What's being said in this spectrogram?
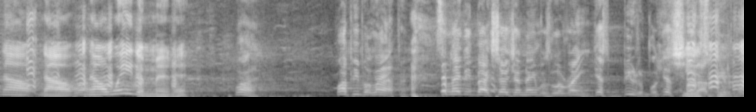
Now, now, now, wait a minute. What? Why are people laughing? It's a lady backstage. Her name was Lorraine. Just beautiful. Just She is beautiful.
